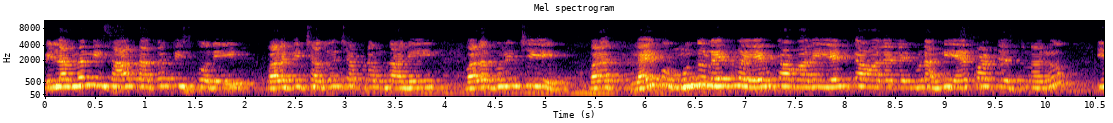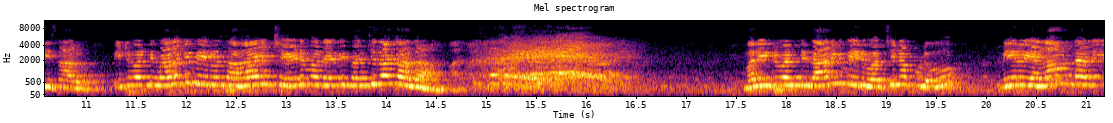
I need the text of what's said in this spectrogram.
వీళ్ళందరినీ సార్ దత్తత తీసుకొని వాళ్ళకి చదువు చెప్పడం కానీ వాళ్ళ గురించి వాళ్ళ లైఫ్ ముందు లైఫ్లో ఏం కావాలి ఏంటి కావాలి అనేది కూడా అన్ని ఏర్పాటు చేస్తున్నారు ఈ సారు. ఇటువంటి వాళ్ళకి మీరు సహాయం చేయడం అనేది మంచిదా కాదా? మరి ఇటువంటి దానికి మీరు వచ్చినప్పుడు మీరు ఎలా ఉండాలి?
